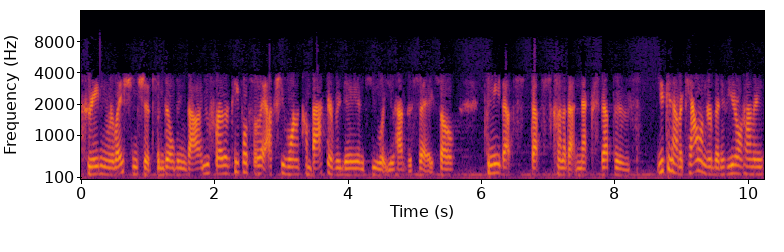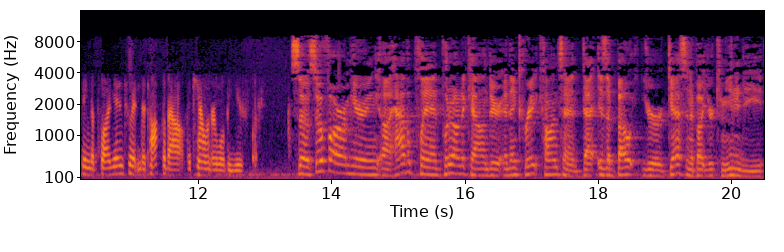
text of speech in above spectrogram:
creating relationships and building value for other people so they actually want to come back every day and see what you have to say. So to me that's that's kind of that next step is you can have a calendar but if you don't have anything to plug into it and to talk about, the calendar will be useless. So so far, I'm hearing uh, have a plan, put it on a calendar, and then create content that is about your guests and about your community.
